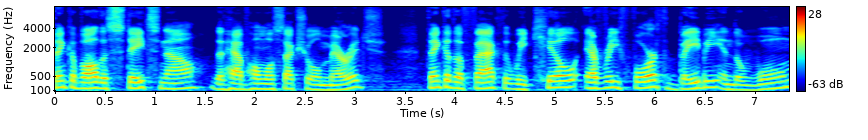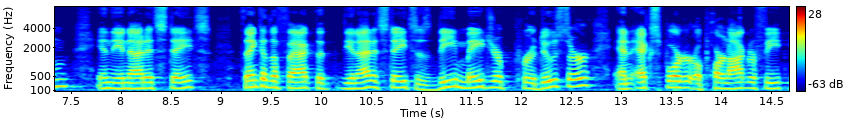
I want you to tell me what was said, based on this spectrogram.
Think of all the states now that have homosexual marriage. Think of the fact that we kill every fourth baby in the womb in the United States. Think of the fact that the United States is the major producer and exporter of pornography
